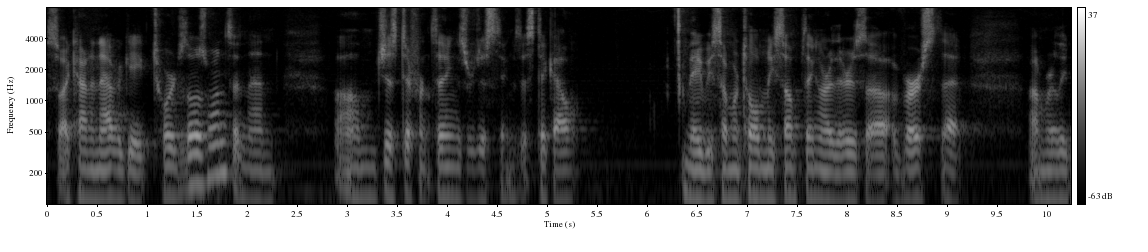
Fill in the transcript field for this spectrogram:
So I kind of navigate towards those ones, and then um, just different things or just things that stick out. Maybe someone told me something, or there's a, a verse that I'm really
